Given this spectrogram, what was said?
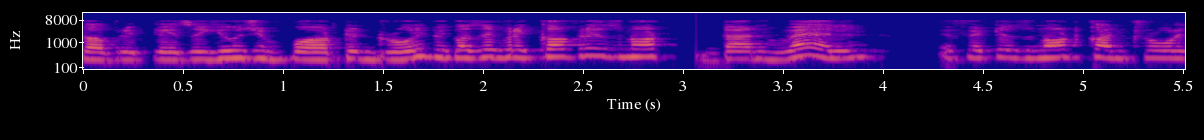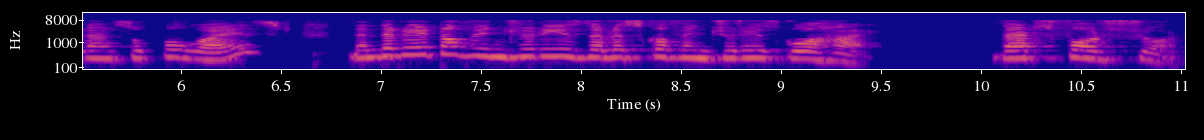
recovery plays a huge important role because if recovery is not done well, if it is not controlled and supervised, then the rate of injuries, the risk of injuries go high. That's for sure.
